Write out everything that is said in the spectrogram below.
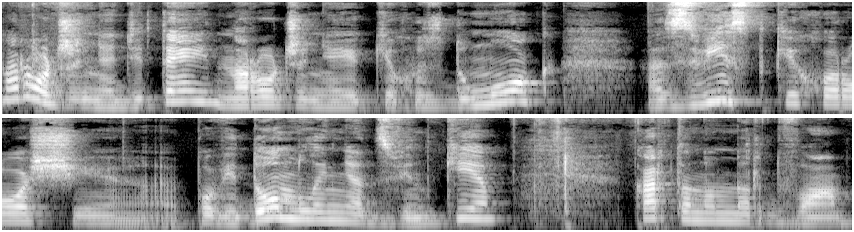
народження дітей, народження якихось думок, звістки хороші, повідомлення, дзвінки. Карта номер два.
